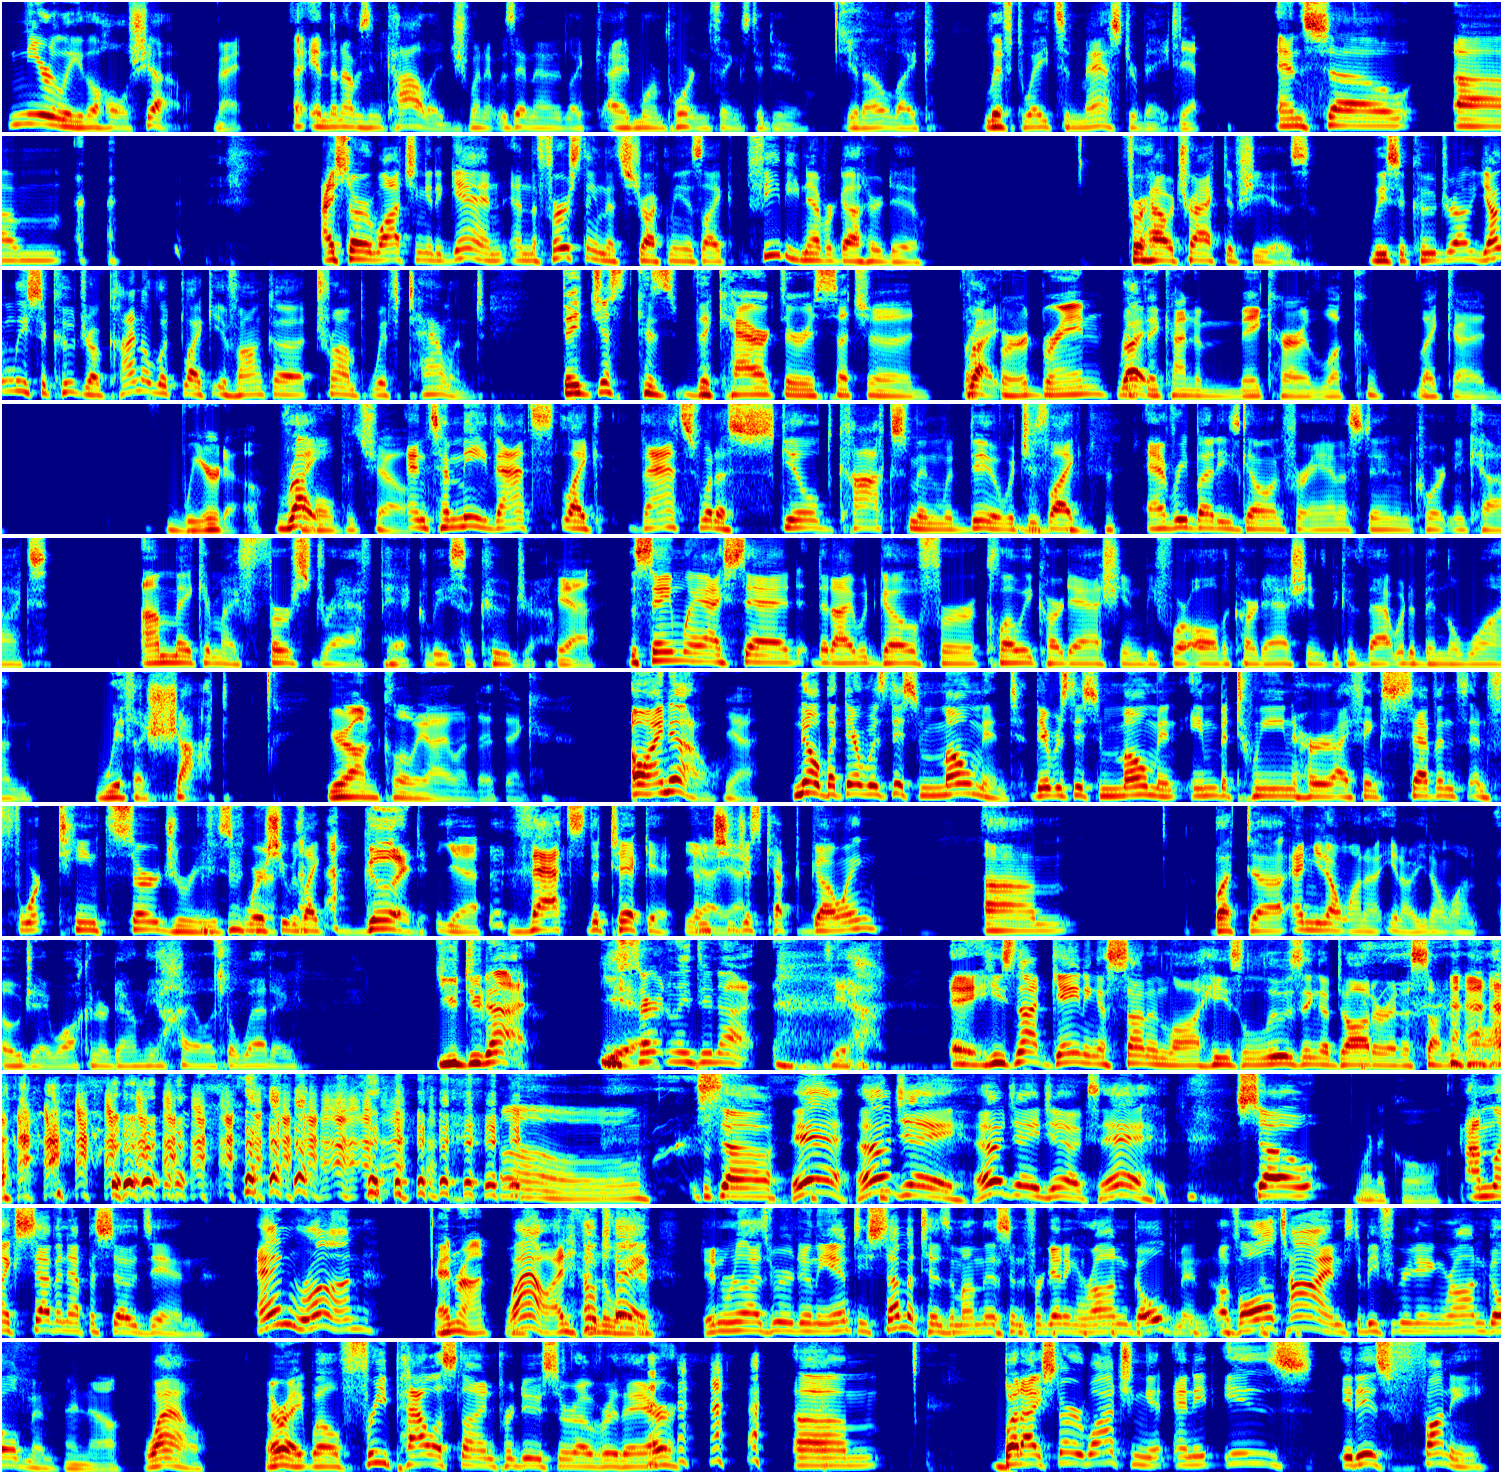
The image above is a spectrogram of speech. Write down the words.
nearly the whole show. Right. Uh, And then I was in college when it was, and I like I had more important things to do, you know, like lift weights and masturbate. Yep. And so um, I started watching it again, and the first thing that struck me is like Phoebe never got her due for how attractive she is. Lisa Kudrow, young Lisa Kudrow, kind of looked like Ivanka Trump with talent. They just because the character is such a like, Right. bird brain, that Right. They kind of make her look like a weirdo, Right. The whole show. And to me, that's like that's what a skilled coxman would do, which is like everybody's going for Aniston and Courteney Cox. I'm making my first draft pick, Lisa Kudrow. yeah, The same way I said that I would go for Khloe Kardashian before all the Kardashians because that would have been the one with a shot. you're on Chloe Island, I think. Oh, I know. Yeah, No, but there was this moment. There was this moment in between her, I think, seventh and 14th surgeries where she was like, good. yeah, that's the ticket. Yeah, and she yeah. just kept going. Um, but uh, and you don't want to, you know, you don't want OJ walking her down the aisle at the wedding. you do not. You Yeah. certainly do not. Yeah. Hey, he's not gaining a son-in-law, he's losing a daughter and a son-in-law. oh, so yeah, OJ, OJ jokes. Yeah. So poor Nicole I'm like seven episodes in. And Ron. and Ron. Wow. I okay. Didn't realize we were doing the anti-Semitism on this and forgetting Ron Goldman. Of all times to be forgetting Ron Goldman. I know. Wow. All right. Well, free Palestine producer over there. um, but I started watching it and it is it is funny,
